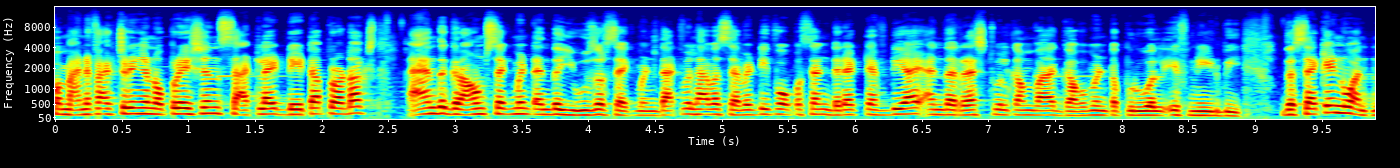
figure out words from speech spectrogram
for manufacturing and operations, satellite data products, and the ground segment and the user segment. That will have a 74% direct FDI, and the rest will come via government approval if need be. The second one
